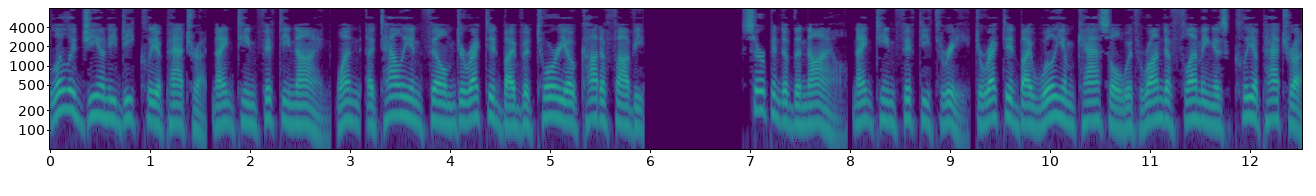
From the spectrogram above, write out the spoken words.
La Legione di Cleopatra 1959 one Italian film directed by Vittorio Cottafavi Serpent of the Nile 1953 directed by William Castle with Rhonda Fleming as Cleopatra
